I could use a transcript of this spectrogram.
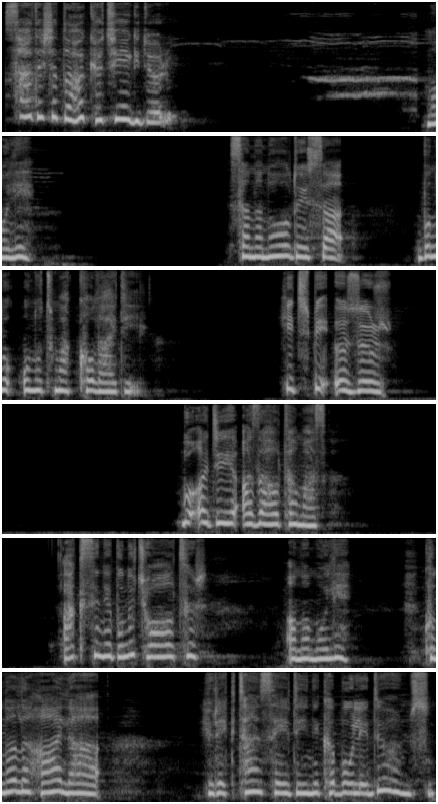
Sadece daha kötüye gidiyorum. Molly. Sana ne olduysa bunu unutmak kolay değil. hiçbir özür bu acıyı azaltamaz. Aksine bunu çoğaltır. Ama Molly, Kunal'ı hala yürekten sevdiğini kabul ediyor musun?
